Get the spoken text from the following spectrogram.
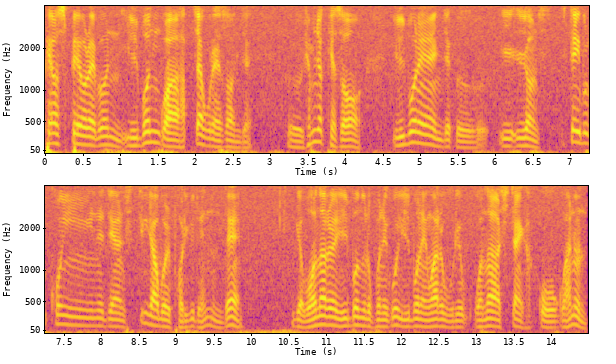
페어스퀘어 랩은 일본과 합작을 해서 이제 그 협력해서 일본에 이제 그 이런 스테이블 코인에 대한 실증 작업을 벌이기도 했는데 이게 원화를 일본으로 보내고 일본 행화를 우리 원화 시장에 갖고 오고 하는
